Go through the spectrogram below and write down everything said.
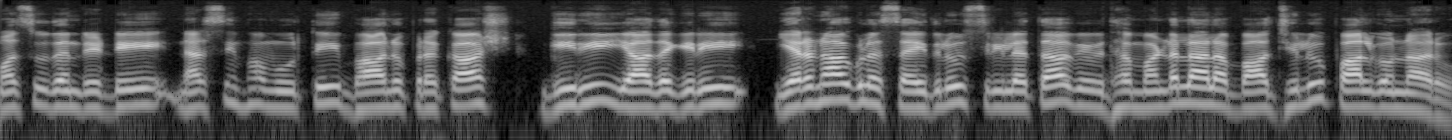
మధుసూదన్ రెడ్డి నరసింహమూర్తి భానుప్రకాష్ గిరి యాదగిరి ఎరనాగుల సైదులు శ్రీలత వివిధ మండలాల బాధ్యులు పాల్గొన్నారు.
